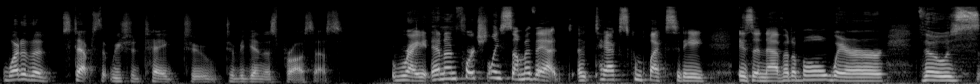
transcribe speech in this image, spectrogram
what are the steps that we should take to to begin this process? Right. And unfortunately, some of that uh, tax complexity is inevitable where those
